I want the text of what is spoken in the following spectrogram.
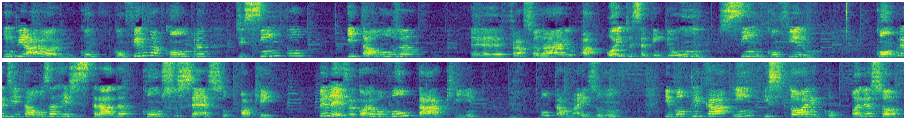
enviar a ordem. confirma a compra de 5 Itaúsa é, fracionário a 8,71? Sim, confirmo. Compra de Itaúsa registrada com sucesso. Ok. Beleza, agora eu vou voltar aqui, voltar mais um, e vou clicar em histórico. Olha só,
